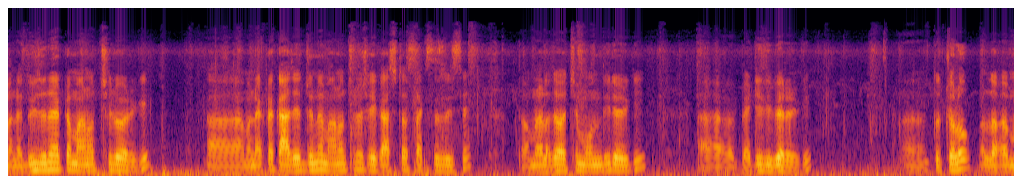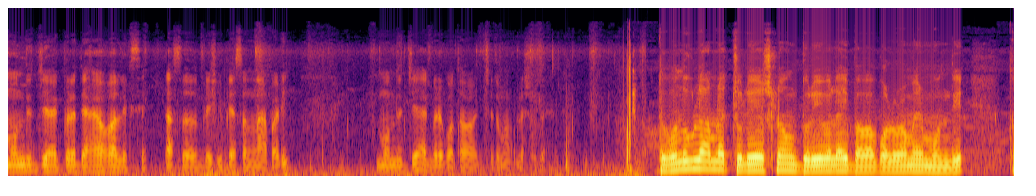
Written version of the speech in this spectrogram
মানে দুইজনের একটা মানত ছিল আর কি। মানে একটা কাজের জন্য মানত ছিল, সেই কাজটা সাকসেস হয়েছে। তো আমরা যাওয়া হচ্ছে মন্দির আর কি ব্যাটি দিবের আর কি। তো চলো মন্দির যে একবারে দেখা হওয়া লেগছে তাছাড়া বেশি পেশাল না পারি। মন্দির যে একবারে কথা হচ্ছে তোমাদের সাথে। তো বন্ধুগুলো, আমরা চলে আসলাম দড়িয়াবেলায় বাবা বলরামের মন্দির। তো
